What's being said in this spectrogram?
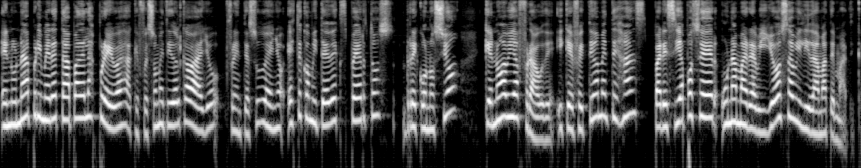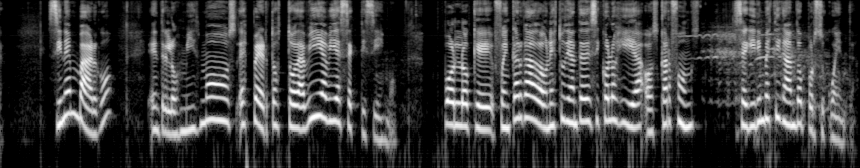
En una primera etapa de las pruebas a que fue sometido el caballo frente a su dueño, este comité de expertos reconoció que no había fraude y que efectivamente Hans parecía poseer una maravillosa habilidad matemática. Sin embargo, entre los mismos expertos todavía había escepticismo por lo que fue encargado a un estudiante de psicología, Oscar Funks, seguir investigando por su cuenta.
